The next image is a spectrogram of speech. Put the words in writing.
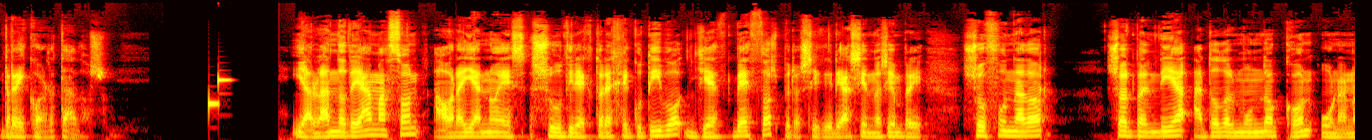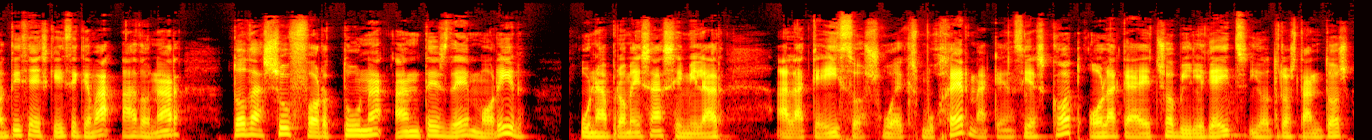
recortados. Y hablando de Amazon, ahora ya no es su director ejecutivo, Jeff Bezos, pero seguiría siendo siempre su fundador, sorprendía a todo el mundo con una noticia y es que dice que va a donar toda su fortuna antes de morir. Una promesa similar a la que hizo su exmujer, Mackenzie Scott, o la que ha hecho Bill Gates y otros tantos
